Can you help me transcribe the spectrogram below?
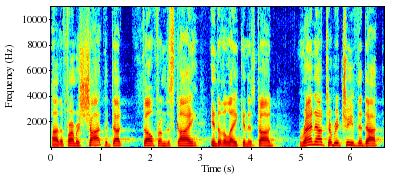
Uh, the farmer shot, the duck fell from the sky into the lake, and his dog ran out to retrieve the duck,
